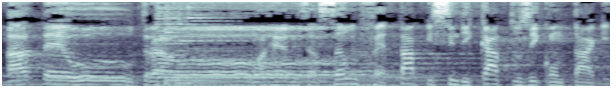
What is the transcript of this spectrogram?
Até outra hora. Uma realização FETAP Sindicatos e Contag.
